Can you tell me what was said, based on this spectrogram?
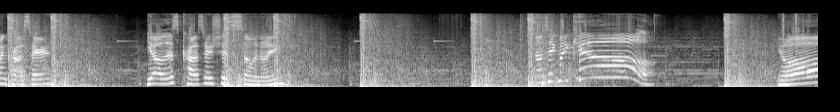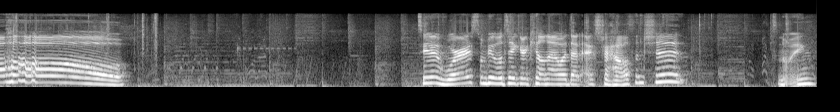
On crosshair. Yo, this crosshair shit's so annoying. Don't take my kill! Yo! It's even worse when people take your kill now with that extra health and shit. It's annoying.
